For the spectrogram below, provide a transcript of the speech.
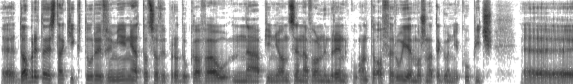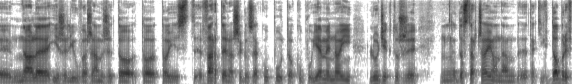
E, dobry to jest taki, który wymienia to, co wyprodukował na pieniądze na wolnym rynku. On to oferuje, można tego nie kupić. E, no ale jeżeli uważamy, że to, to, to jest warte naszego zakupu, to kupujemy. No i ludzie, którzy dostarczają nam e, takich dobrych,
